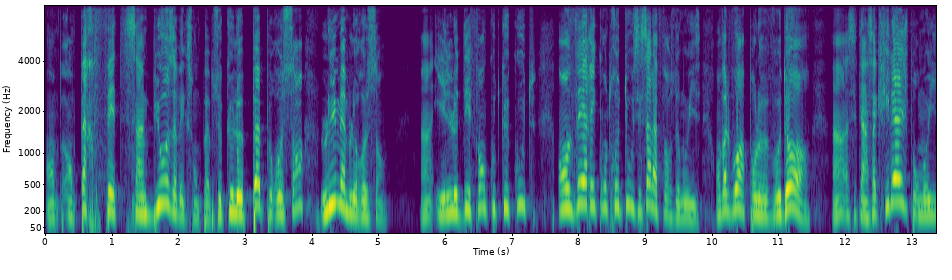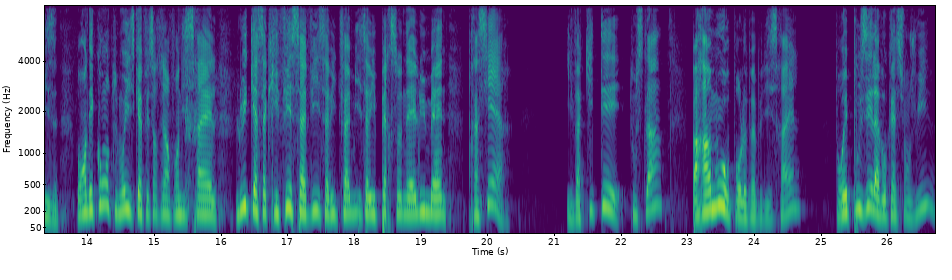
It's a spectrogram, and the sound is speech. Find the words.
en parfaite symbiose avec son peuple. Ce que le peuple ressent, lui-même le ressent. Hein, il le défend coûte que coûte, envers et contre tout. C'est ça la force de Moïse. On va le voir pour le veau d'or. Hein, C'était un sacrilège pour Moïse. Vous vous rendez compte, Moïse qui a fait sortir l'enfant d'Israël, lui qui a sacrifié sa vie, sa vie de famille, sa vie personnelle, humaine, princière. Il va quitter tout cela par amour pour le peuple d'Israël, pour épouser la vocation juive.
